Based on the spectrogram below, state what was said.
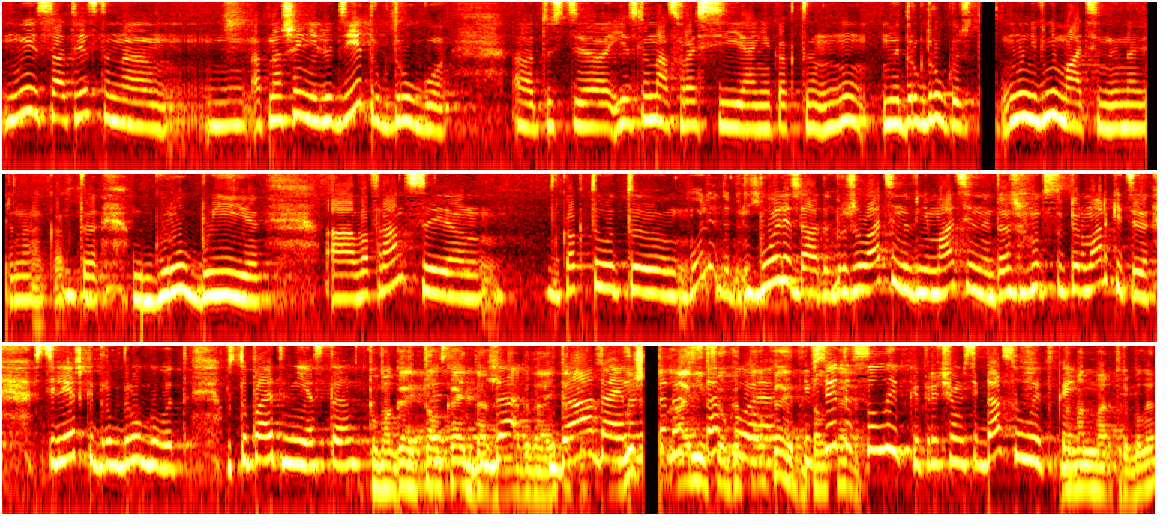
Ну и, соответственно, отношение людей друг к другу. То есть, если у нас в России они как-то, ну, мы друг другу, ну, невнимательные, наверное, как-то грубые. А во Франции как-то вот... э, Более доброжелательные, Более, да, доброжелательные, внимательные. Даже вот в супермаркете с тележкой друг другу вот уступают место. Помогает То есть, толкать даже да, иногда. И Да, так вот да, вышел, иногда даже они все толкают и И все это с улыбкой, причем всегда с улыбкой. На Монмартре была?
